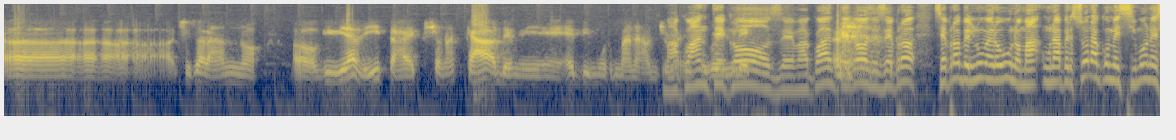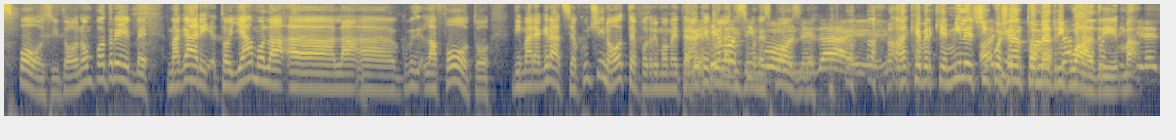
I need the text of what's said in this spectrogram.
eh, ci saranno oh, Vivi la Vita, Action Academy e Bimur Management. Ma quante Quindi- cose, ma quante cose, sei, pro- sei proprio il numero uno, ma una persona come Simone Esposito non potrebbe, magari togliamo la, ah, la, come si- la foto di Maria Grazia Cucinotta e potremmo mettere anche quella di Simone Esposito. dai. No, anche perché Oggi 1500 con metri quadri, ma... possibile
